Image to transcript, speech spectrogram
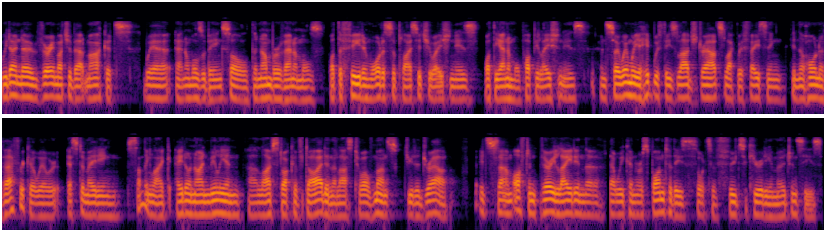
we don't know very much about markets where animals are being sold, the number of animals, what the feed and water supply situation is, what the animal population is. And so when we are hit with these large droughts like we're facing in the Horn of Africa, where we're estimating something like eight or nine million uh, livestock have died in the last 12 months due to drought. It's um, often very late in the that we can respond to these sorts of food security emergencies.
